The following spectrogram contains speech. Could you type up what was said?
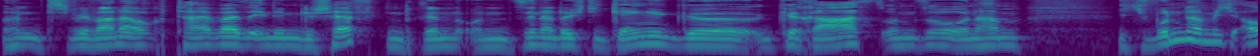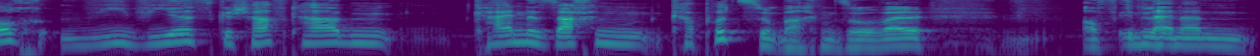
Und wir waren auch teilweise in den Geschäften drin und sind da durch die Gänge ge gerast und so und haben, ich wundere mich auch, wie wir es geschafft haben, keine Sachen kaputt zu machen, so, weil auf Inlinern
